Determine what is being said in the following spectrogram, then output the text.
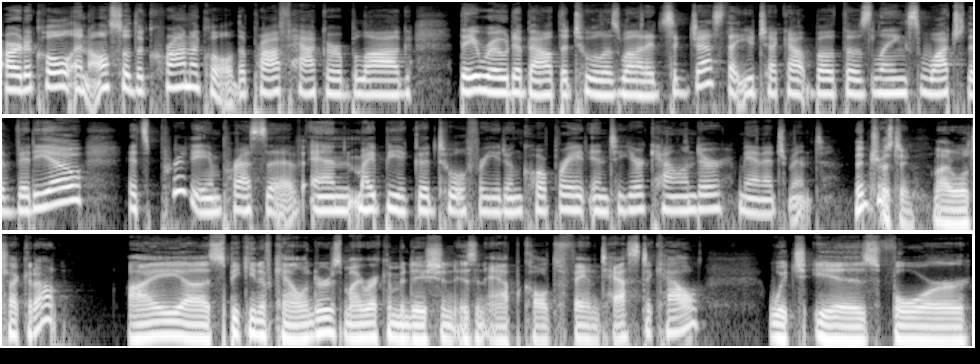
article and also the Chronicle, the Prof Hacker blog. They wrote about the tool as well. And I'd suggest that you check out both those links, watch the video. It's pretty impressive and might be a good tool for you to incorporate into your calendar management. Interesting. I will check it out. I, uh, speaking of calendars, my recommendation is an app called Fantastical, which is for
